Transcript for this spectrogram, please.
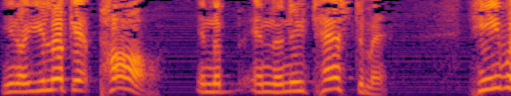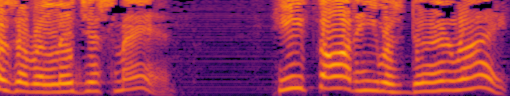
You know, you look at Paul in the in the New Testament. He was a religious man. He thought he was doing right.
